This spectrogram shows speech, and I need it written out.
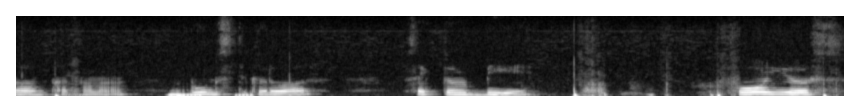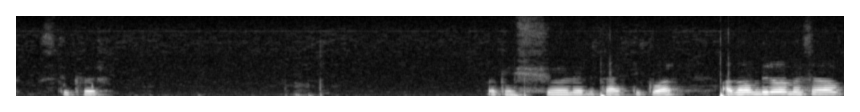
Çan katana. Boom sticker'ı var. Sector B. Four years sticker. Bakın şöyle bir taktik var. Adam biri mesela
